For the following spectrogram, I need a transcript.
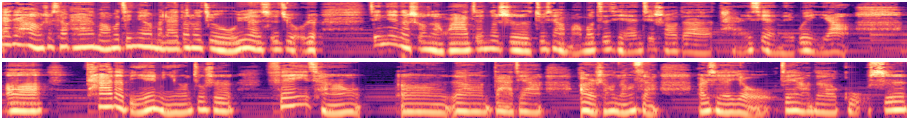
大家好，我是小可爱毛毛。今天我们来到了九月十九日，今天的生产花真的是就像毛毛之前介绍的苔藓玫瑰一样，嗯，它的别名就是非常嗯让大家耳熟能详，而且有这样的古诗，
